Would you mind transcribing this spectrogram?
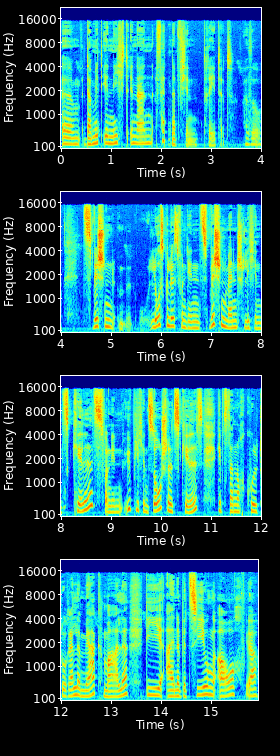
ähm, damit ihr nicht in ein Fettnäpfchen tretet. Also zwischen, losgelöst von den zwischenmenschlichen Skills, von den üblichen Social Skills, gibt es dann noch kulturelle Merkmale, die eine Beziehung auch, ja,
